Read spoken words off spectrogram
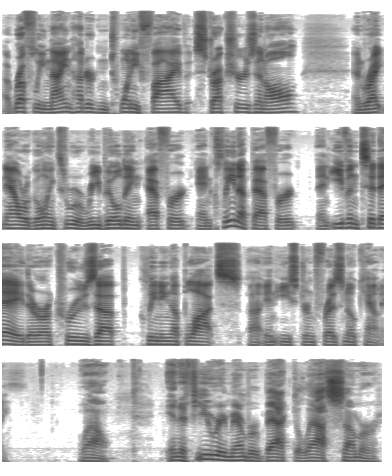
uh, roughly 925 structures in all. And right now, we're going through a rebuilding effort and cleanup effort. And even today, there are crews up cleaning up lots uh, in eastern Fresno County. Wow. And if you remember back to last summer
